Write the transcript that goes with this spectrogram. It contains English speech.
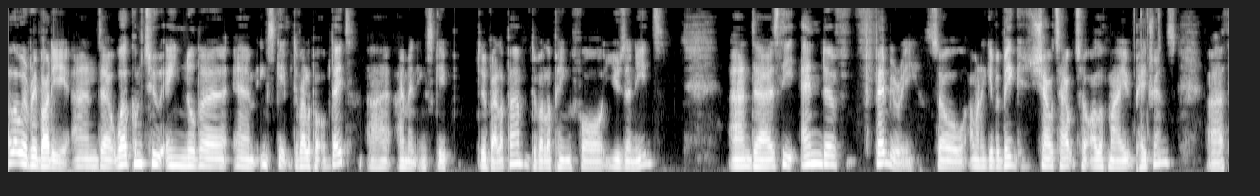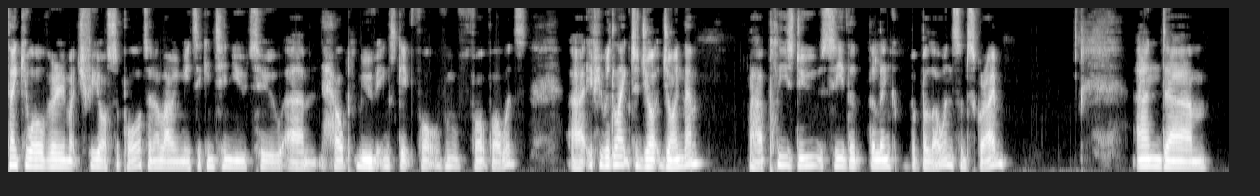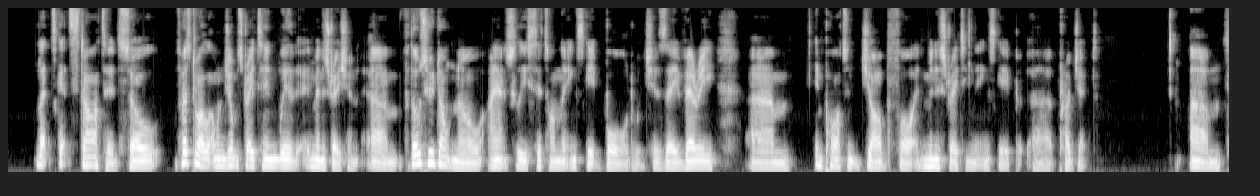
Hello, everybody, and uh, welcome to another um, Inkscape developer update. Uh, I'm an Inkscape developer developing for user needs, and uh, it's the end of February. So I want to give a big shout out to all of my patrons. Uh, thank you all very much for your support and allowing me to continue to um, help move Inkscape for, for, forwards. Uh, if you would like to jo- join them, uh, please do see the, the link below and subscribe. And um, let's get started. So, first of all, I want to jump straight in with administration. Um, for those who don't know, I actually sit on the Inkscape board, which is a very um, important job for administrating the Inkscape uh, project. Um,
